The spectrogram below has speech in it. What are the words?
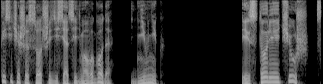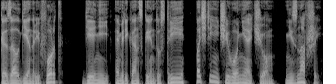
1667 года. Дневник. «История чушь», — сказал Генри Форд, гений американской индустрии, почти ничего ни о чем не знавший.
